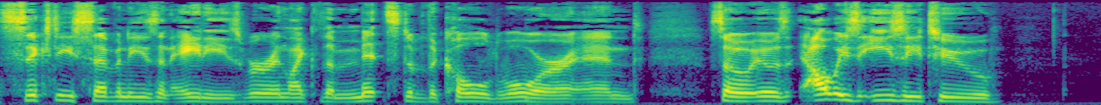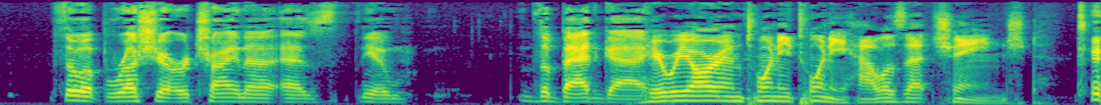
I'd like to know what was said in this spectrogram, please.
60s, 70s, and 80s, we are in like the midst of the Cold War, and so it was always easy to throw up Russia or China as you know the bad guy. Here we are in 2020. How has that changed?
